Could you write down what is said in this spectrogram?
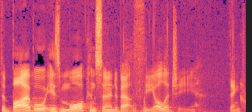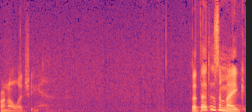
the Bible is more concerned about theology than chronology. But that doesn't make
